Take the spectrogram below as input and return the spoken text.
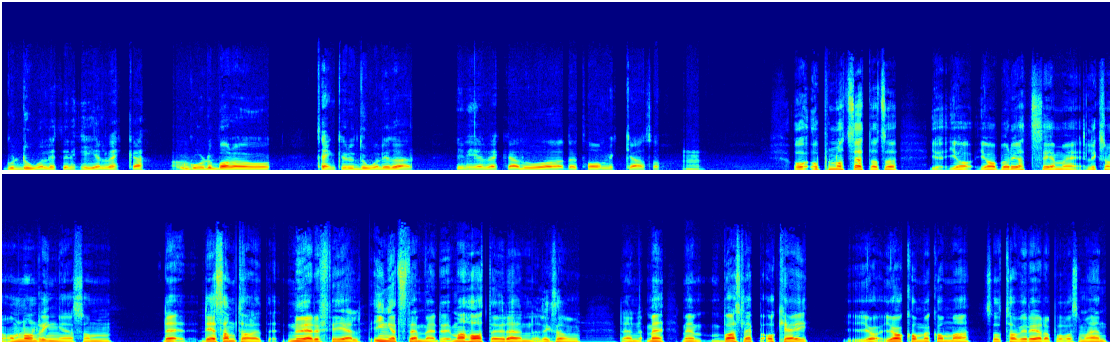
går dåligt en hel vecka. Och går du bara och tänker hur dålig du är i en hel vecka, då det tar mycket alltså. Och, och på något sätt alltså, jag- jag, jag har börjat se mig, liksom, om någon ringer som det, det samtalet, nu är det fel, inget stämmer. Man hatar ju den. Liksom, den men, men bara släppa, okej, jag, jag kommer komma, så tar vi reda på vad som har hänt.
